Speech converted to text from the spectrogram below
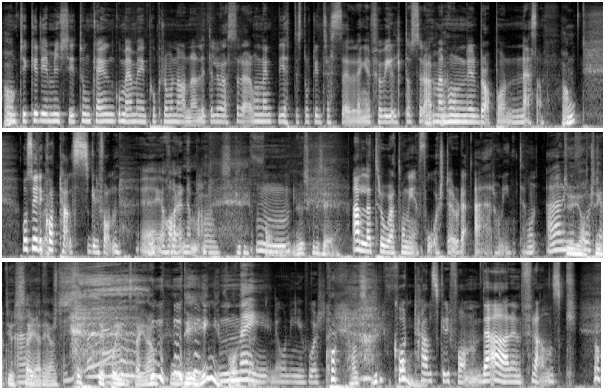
Hon tycker det är mysigt. Hon kan ju gå med mig på promenaderna lite löst sådär. Hon har inte jättestort intresse längre för vilt och sådär. Men hon är bra på näsan. Och så är det korthalsgriffon. Eh, jag har den hemma. Mm. Nu ska vi se. Alla tror att hon är en forster och det är hon inte. Hon är Du, ingen jag forster. tänkte ju är säga det. Jag har sett det på Instagram. Det är ingen forster. Nej, det är hon ingen forster. Korthalsgriffon. Korthalsgriffon, det är en fransk. Jaha.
